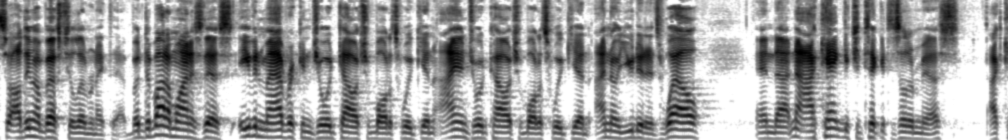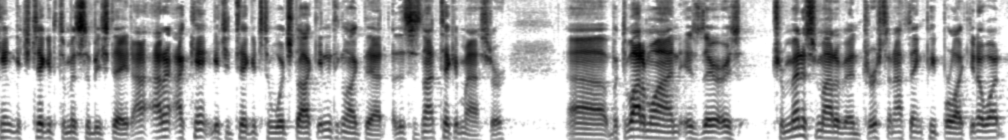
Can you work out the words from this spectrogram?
So I'll do my best to eliminate that. But the bottom line is this even Maverick enjoyed college football this weekend. I enjoyed college football this weekend. I know you did as well. And uh, now I can't get you tickets to Southern Miss. I can't get you tickets to Mississippi State. I, I, I can't get you tickets to Woodstock, anything like that. This is not Ticketmaster. Uh, but the bottom line is there is tremendous amount of interest, and I think people are like, you know what?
